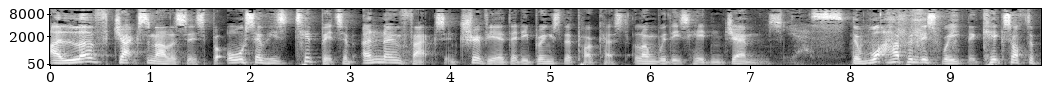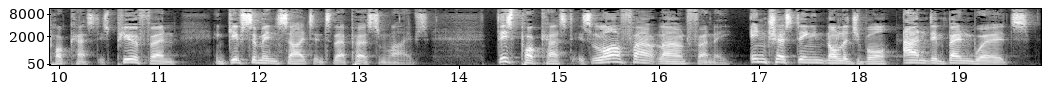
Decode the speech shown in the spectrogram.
I love Jack's analysis, but also his tidbits of unknown facts and trivia that he brings to the podcast, along with his hidden gems. Yes. The What Happened This Week that kicks off the podcast is pure fun and gives some insight into their personal lives. This podcast is laugh out loud funny, interesting, knowledgeable, and in Ben words,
